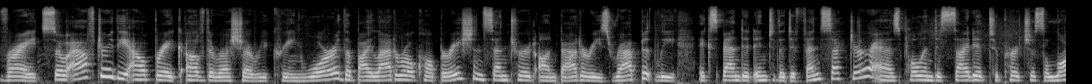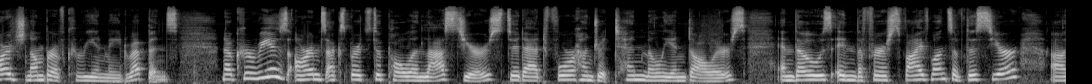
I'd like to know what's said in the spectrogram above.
Right. So after the outbreak of the Russia Ukraine war, the bilateral cooperation centered on batteries rapidly expanded into the defense sector as Poland decided to purchase a large number of Korean made weapons. Now, Korea's arms exports to Poland last year stood at $410 million, and those in the first five months of this year uh,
